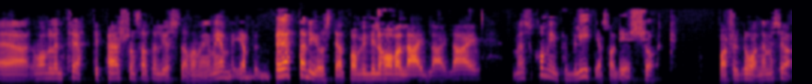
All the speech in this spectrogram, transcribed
Eh, det var väl en 30 personer som satt och lyssnade på mig. Men jag, jag berättade just det att vad vi ville ha var live, live, live. Men så kom in publik, jag sa det är kört. Varför då? Nej men så jag,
